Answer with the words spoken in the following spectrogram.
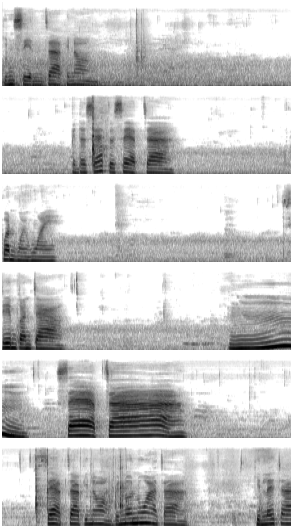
กินเส้นจ้าพี่น้อง เป็นตาแซบตาแซบจ้าควนห่วยห่วยซิมก่อนจ้า อืม แซ่บจ้า แซ่บจ้าพี่น้อง เป็นนัวๆจ้า กินเลยจ้า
